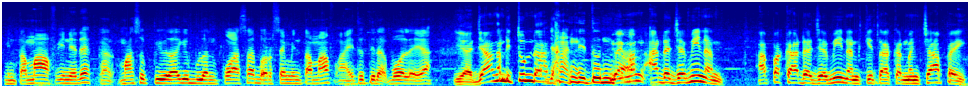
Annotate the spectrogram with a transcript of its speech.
minta maaf ini deh masuk lagi bulan puasa baru saya minta maaf, ah itu tidak boleh ya. ya jangan ditunda Jangan ditunda. memang ada jaminan apakah ada jaminan kita akan mencapai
